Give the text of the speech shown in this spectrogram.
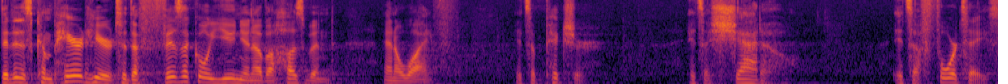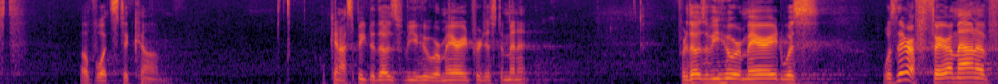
that it is compared here to the physical union of a husband and a wife. It's a picture, it's a shadow, it's a foretaste of what's to come. Can I speak to those of you who are married for just a minute? For those of you who are married, was, was there a fair amount of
